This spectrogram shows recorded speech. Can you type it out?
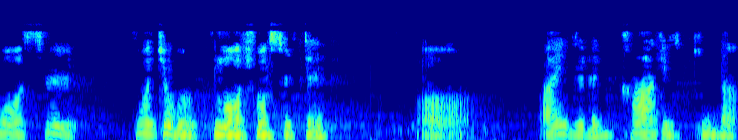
무엇 무엇을 부분적으로 부모가 주었을 때, 어, 아이들은 강하게 느낀다.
